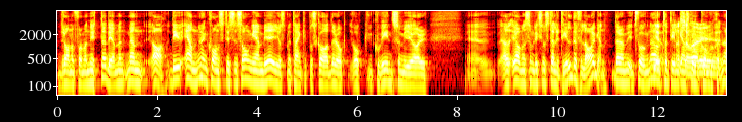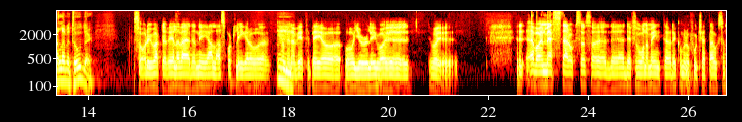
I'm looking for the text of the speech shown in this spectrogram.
dra någon form av nytta av det. Men, men ja, det är ju ännu en konstig säsong i NBA just med tanke på skador och, och covid som gör eh, Ja, men som liksom ställer till det för lagen. Där de är tvungna jo, att ta till ganska okonventionella metoder. Så har det ju varit över hela världen i alla sportligor. Och, mm. Jag menar VTB och, och Euroleague var ju, det var ju det var en mess där också så det, det förvånar mig inte och det kommer nog fortsätta också.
